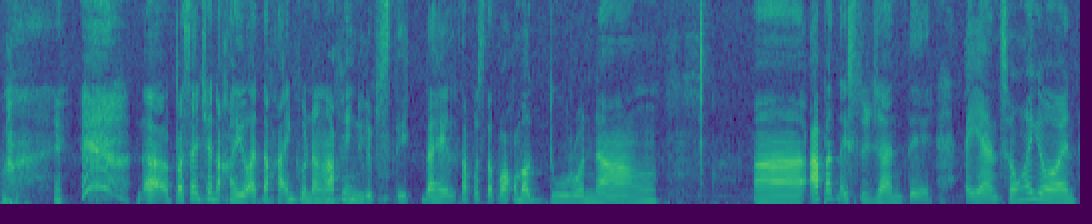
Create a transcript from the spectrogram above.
uh, pasensya na kayo at nakain ko ng aking lipstick dahil tapos na po ako magturo ng uh, apat na estudyante. Ayan, so ngayon,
